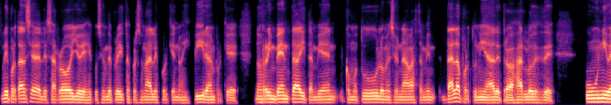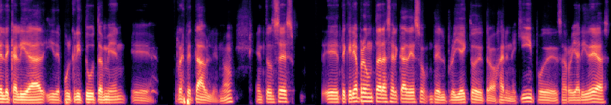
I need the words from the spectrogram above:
la importancia del desarrollo y ejecución de proyectos personales porque nos inspiran, porque nos reinventa y también, como tú lo mencionabas, también da la oportunidad de trabajarlo desde un nivel de calidad y de pulcritud también eh, respetable, ¿no? Entonces, eh, te quería preguntar acerca de eso, del proyecto de trabajar en equipo, de desarrollar ideas.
